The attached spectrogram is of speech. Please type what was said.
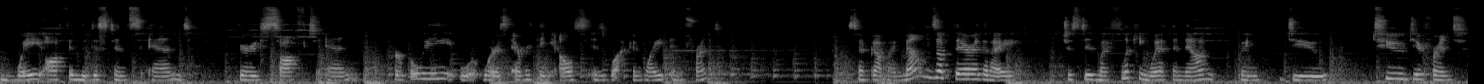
way off in the distance and very soft and purpley, whereas everything else is black and white in the front. So I've got my mountains up there that I just did my flicking with, and now I'm going to do two different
